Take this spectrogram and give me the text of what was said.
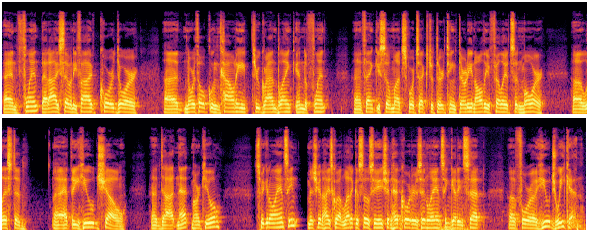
and Flint, that I 75 corridor, uh, North Oakland County through Grand Blanc into Flint. Uh, thank you so much, Sports Extra 1330, and all the affiliates and more uh, listed uh, at the huge. Uh, dot net. Mark Uyl. Speaking of Lansing, Michigan High School Athletic Association headquarters in Lansing getting set uh, for a huge weekend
